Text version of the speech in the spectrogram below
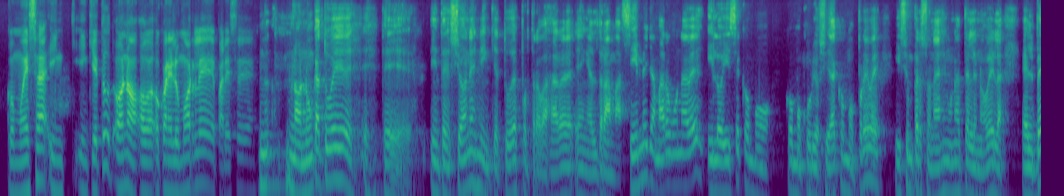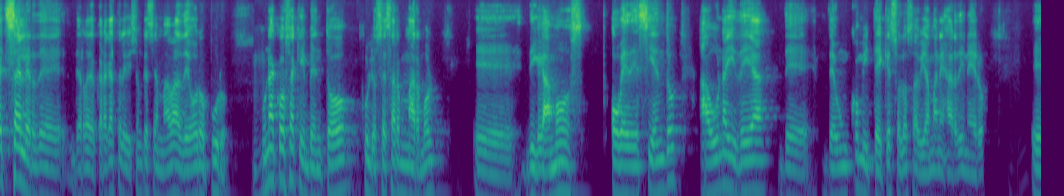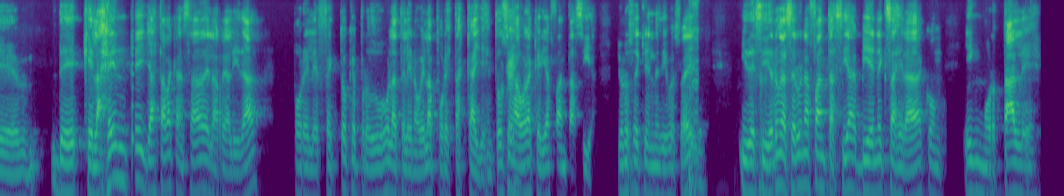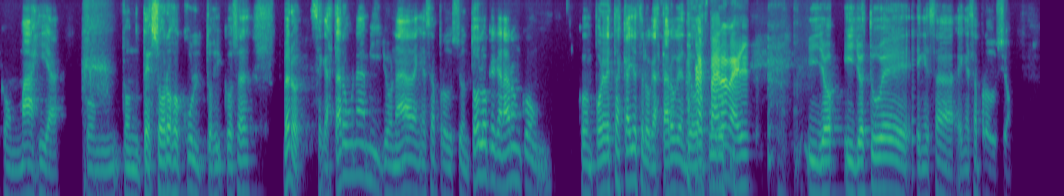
como esa inquietud o no? O, con el humor le parece? No, nunca tuve este, intenciones ni inquietudes por trabajar en el drama. Sí me llamaron una vez y lo hice como como curiosidad, como prueba, hice un personaje en una telenovela, el bestseller de, de Radio Caracas Televisión que se llamaba De Oro Puro. Una cosa que inventó Julio César Mármol, eh, digamos, obedeciendo a una idea de, de, un comité que solo sabía manejar dinero, eh, de que la gente ya estaba cansada de la realidad por el efecto que produjo la telenovela por estas calles. Entonces ahora quería fantasía. Yo no sé quién les dijo eso a ellos. Y decidieron hacer una fantasía bien exagerada con inmortales, con magia, con, con tesoros ocultos y cosas. Bueno, se gastaron una millonada en esa producción. Todo lo que ganaron con, con por estas calles se lo gastaron en oro gastaron ahí. Y yo, y yo estuve en esa, en esa producción,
